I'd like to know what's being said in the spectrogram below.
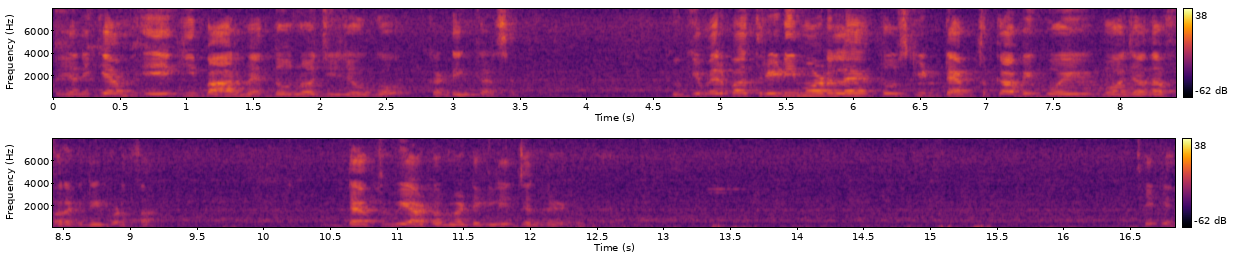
तो यानी कि हम एक ही बार में दोनों चीज़ों को कटिंग कर सकते हैं। क्योंकि मेरे पास थ्री मॉडल है तो उसकी डेप्थ का भी कोई बहुत ज़्यादा फ़र्क नहीं पड़ता। डेप्थ भी ऑटोमेटिकली जनरेट हो जाएगी। ठीक है।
